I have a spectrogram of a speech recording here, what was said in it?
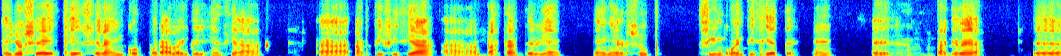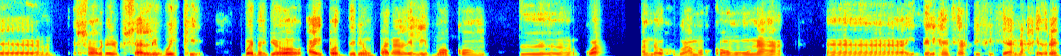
que yo sé es que se le ha incorporado la inteligencia artificial bastante bien en el sub 57, para que vea. sobre el Charlie Whisky, bueno, yo ahí pondría un paralelismo con cuando jugamos con una eh, inteligencia artificial en ajedrez.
